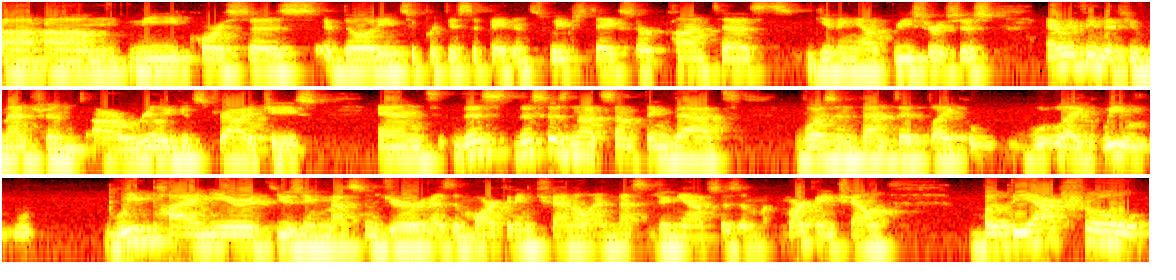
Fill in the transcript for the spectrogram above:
uh, um, mini courses, ability to participate in sweepstakes or contests, giving out resources, everything that you've mentioned are really good strategies. And this this is not something that was invented like like we we pioneered using Messenger as a marketing channel and messaging apps as a marketing channel, but the actual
